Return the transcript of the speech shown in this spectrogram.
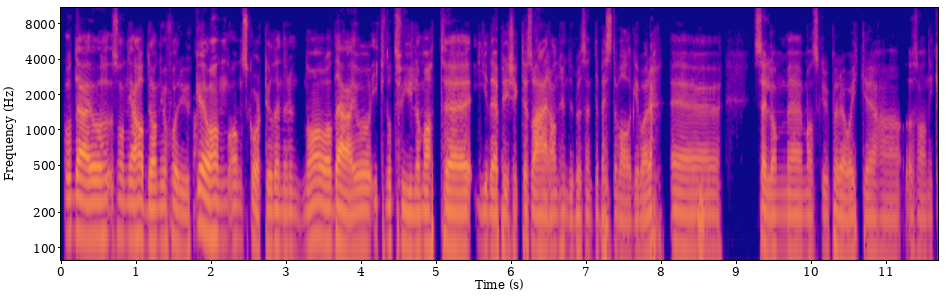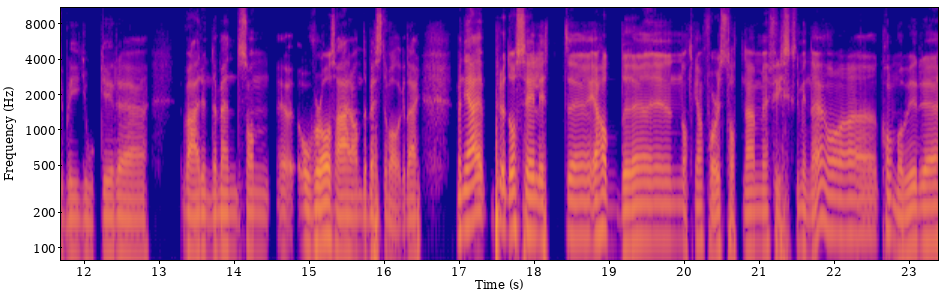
Og det er jo sånn, Jeg hadde han jo forrige uke, og han, han skårte jo denne runden òg. Og det er jo ikke noe tvil om at uh, i det prissjiktet så er han 100% det beste valget, bare. Uh, selv om uh, man skulle prøve å ikke ha altså han ikke blir joker hver runde. Men sånn overall så er han det beste valget der. Men jeg prøvde å se litt Jeg hadde Nottingham Forest Tottenham friskt i minne, og kom over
